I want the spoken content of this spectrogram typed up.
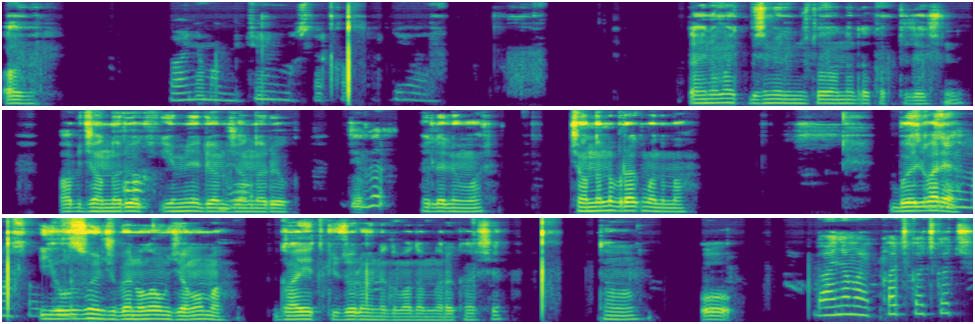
Abi Dynamite bütün elmaslar kaptırdı ya. Dynamite bizim elimizde olanları da kaptıracak şimdi. Abi canları yok. Ah, Yemin ediyorum bu- canları yok. Geber. Helalim var. Canlarını bırakmadım ha. Bu el var ya. Yıldız oyuncu ben olamayacağım ama gayet güzel oynadım adamlara karşı. Tamam. O Dynamite kaç kaç kaç.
